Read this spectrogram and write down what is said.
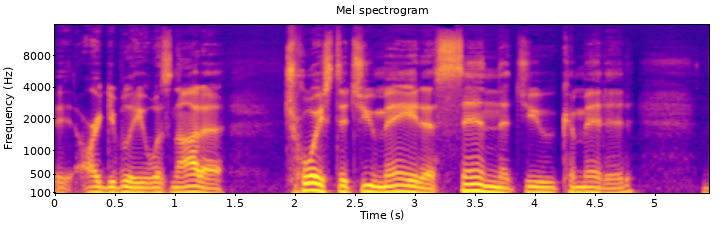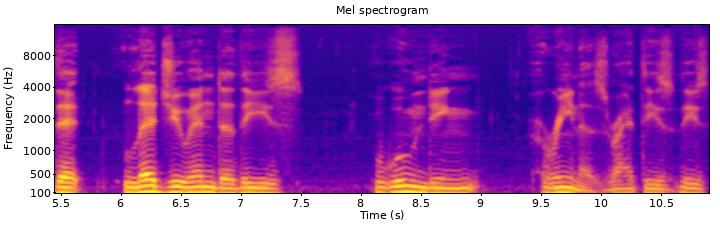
It, arguably, it was not a choice that you made, a sin that you committed that led you into these wounding arenas, right? These these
